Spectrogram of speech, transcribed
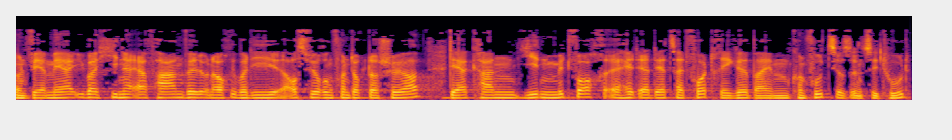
Und wer mehr über China erfahren will und auch über die Ausführungen von Dr. Schör, der kann jeden Mittwoch äh, hält er derzeit Vorträge beim Konfuzius-Institut.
